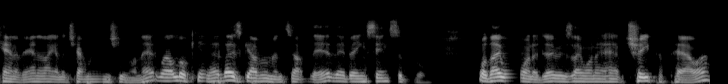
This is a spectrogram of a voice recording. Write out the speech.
Canavan and I'm going to challenge you on that. Well, look, you know those governments up there, they're being sensible what they want to do is they want to have cheaper power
